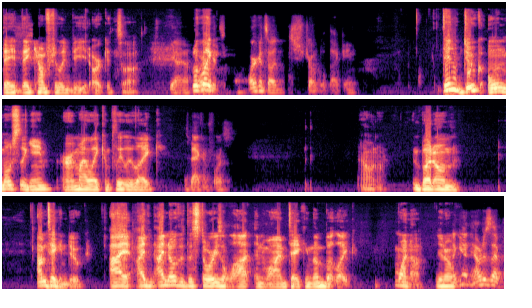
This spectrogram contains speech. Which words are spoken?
They they comfortably beat Arkansas. yeah, But, like- Arkansas, Arkansas struggled that game. Didn't Duke own most of the game, or am I like completely like It was back and forth. I don't know. But um, I'm taking Duke. I I I know that the story's a lot and why I'm taking them, but like, why not? You know, Again, how does that?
